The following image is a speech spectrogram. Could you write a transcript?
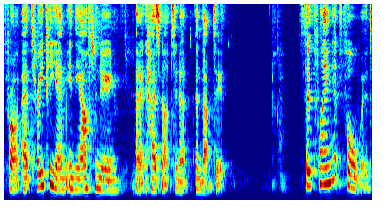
from at 3 p.m. in the afternoon and it has nuts in it and that's it. So playing it forward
